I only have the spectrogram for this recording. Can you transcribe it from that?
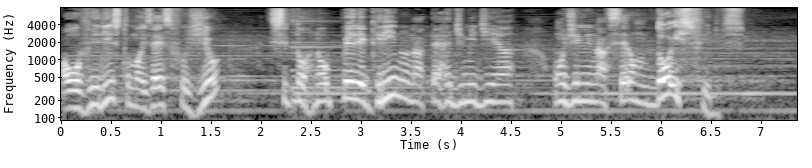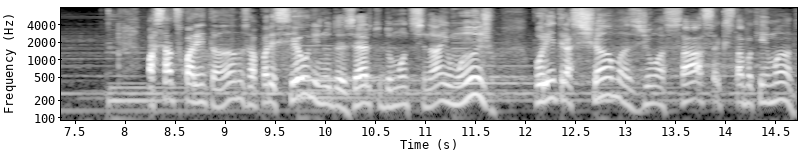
Ao ouvir isto, Moisés fugiu se tornou peregrino na terra de Midian, onde lhe nasceram dois filhos. Passados 40 anos, apareceu-lhe no deserto do Monte Sinai um anjo por entre as chamas de uma sarça que estava queimando.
